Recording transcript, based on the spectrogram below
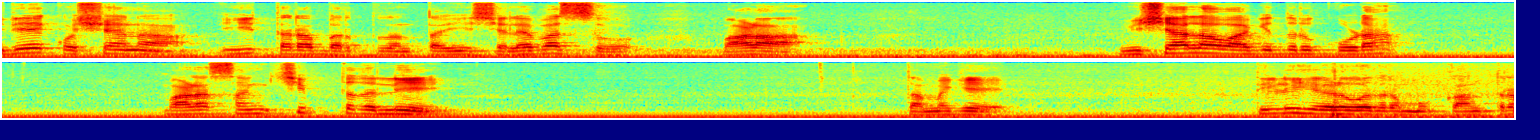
ಇದೇ ಕ್ವಶನ ಈ ಥರ ಬರ್ತದಂಥ ಈ ಸಿಲೆಬಸ್ಸು ಭಾಳ ವಿಶಾಲವಾಗಿದ್ದರೂ ಕೂಡ ಭಾಳ ಸಂಕ್ಷಿಪ್ತದಲ್ಲಿ ತಮಗೆ ತಿಳಿ ಹೇಳುವುದರ ಮುಖಾಂತರ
